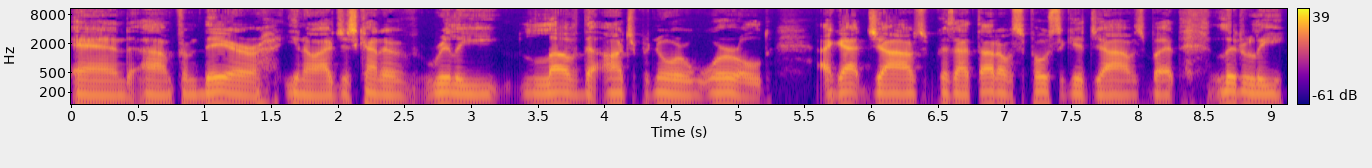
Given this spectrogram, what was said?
and um, from there, you know, I just kind of really loved the entrepreneur world. I got jobs because I thought I was supposed to get jobs, but literally,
